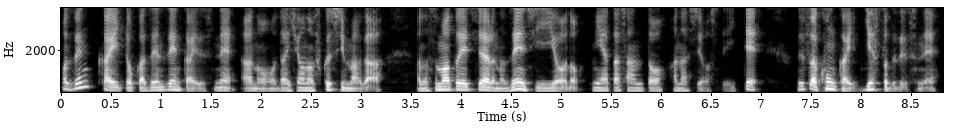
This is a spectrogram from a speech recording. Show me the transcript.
まあ、前回とか前々回ですね、あの、代表の福島が、あの、スマート HR の前 CEO の宮田さんと話をしていて、実は今回ゲストでですね、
